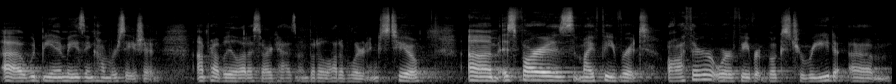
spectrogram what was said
uh, would be an amazing conversation. Uh, probably a lot of sarcasm, but a lot of learnings too. Um, as far as my favorite author or favorite books to read, um,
